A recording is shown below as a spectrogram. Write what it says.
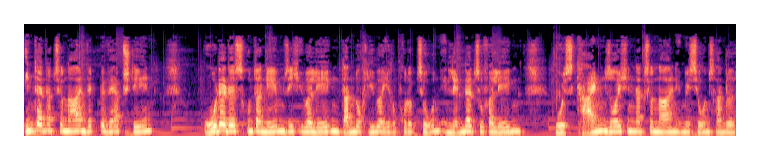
internationalen Wettbewerb stehen, oder das Unternehmen sich überlegen, dann doch lieber ihre Produktion in Länder zu verlegen, wo es keinen solchen nationalen Emissionshandel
